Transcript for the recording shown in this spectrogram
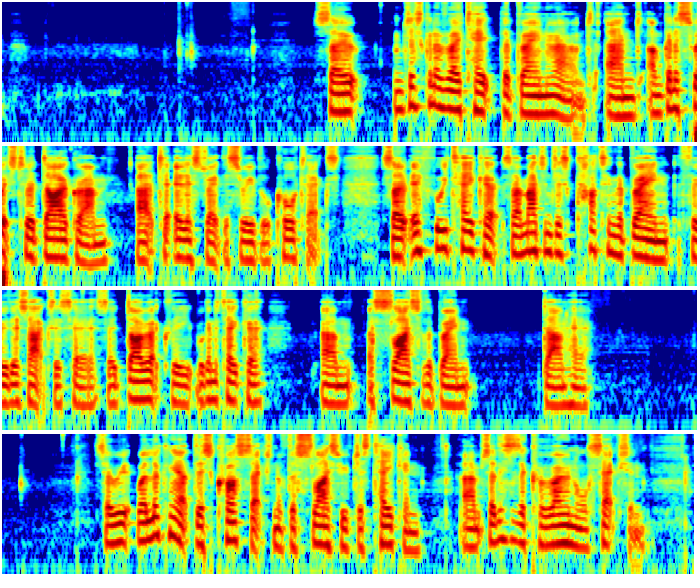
So I'm just going to rotate the brain around and I'm going to switch to a diagram uh, to illustrate the cerebral cortex. So if we take a, so imagine just cutting the brain through this axis here. So directly, we're going to take a, um, a slice of the brain down here. So we, are looking at this cross section of the slice we've just taken. Um, so this is a coronal section.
